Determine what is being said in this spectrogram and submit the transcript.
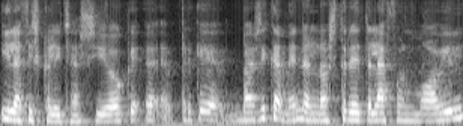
I la fiscalització, que, eh, perquè bàsicament el nostre telèfon mòbil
